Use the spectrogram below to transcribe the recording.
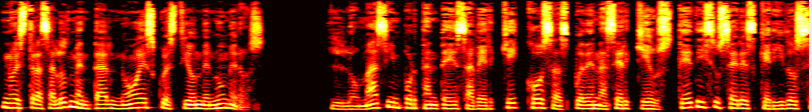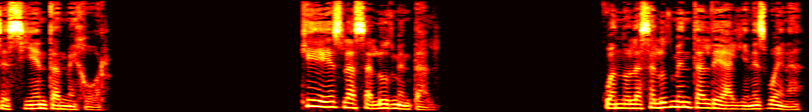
nuestra salud mental no es cuestión de números. Lo más importante es saber qué cosas pueden hacer que usted y sus seres queridos se sientan mejor. ¿Qué es la salud mental? Cuando la salud mental de alguien es buena,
